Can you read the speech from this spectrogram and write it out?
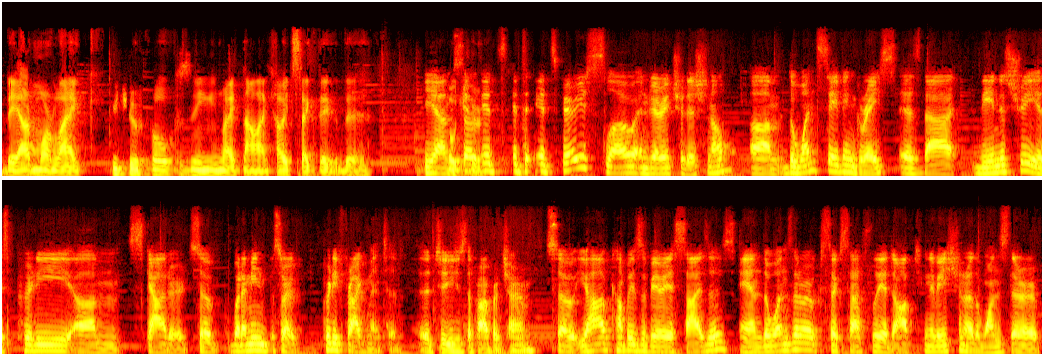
they are more like future focusing right now like how it's like the the yeah culture. so it's, it's it's very slow and very traditional. Um, the one saving grace is that the industry is pretty um, scattered. So what i mean sorry pretty fragmented uh, to use the proper term. So you have companies of various sizes and the ones that are successfully adopting innovation are the ones that are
